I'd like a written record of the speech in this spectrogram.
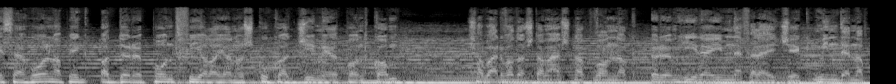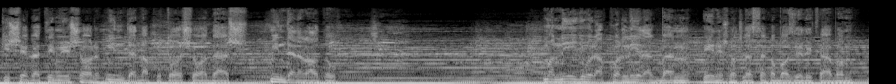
Egészen holnapig a dörö.fialajanos kukat gmail.com és ha bár Vadas Tamásnak vannak örömhíreim, ne felejtsék, minden nap kísérleti műsor, minden nap utolsó adás, minden eladó. Ma négy órakor lélekben én is ott leszek a bazilikában.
